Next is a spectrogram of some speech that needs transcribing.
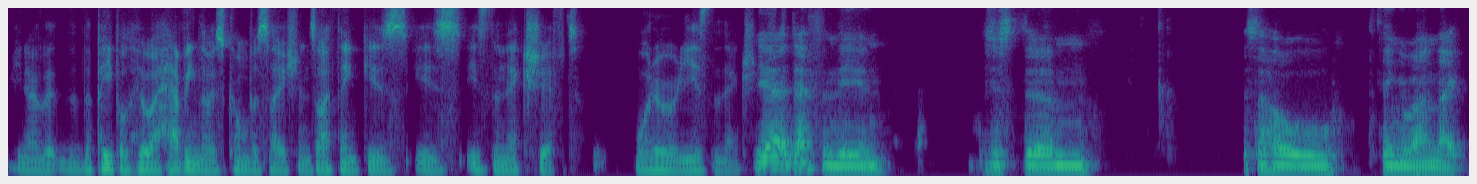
you know the, the people who are having those conversations, I think is is is the next shift, whatever it is, the next shift. Yeah, definitely, and just um, it's the whole thing around like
